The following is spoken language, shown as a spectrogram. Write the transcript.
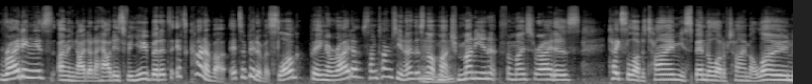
writing is i mean i don't know how it is for you but it's it's kind of a it's a bit of a slog being a writer. Sometimes you know there's not much money in it for most writers. It takes a lot of time. You spend a lot of time alone.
